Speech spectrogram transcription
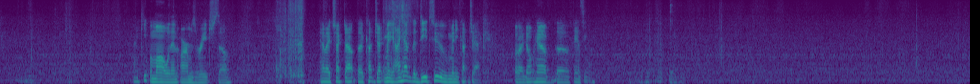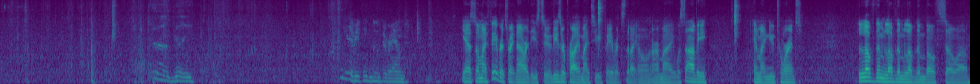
I keep them all within arm's reach, so. Have I checked out the Cutjack Mini? I have the D2 Mini Cutjack, but I don't have the fancy one. Get everything moved around. Yeah, so my favorites right now are these two. These are probably my two favorites that I own, are my Wasabi and my new Torrent. Love them, love them, love them both. So uh,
